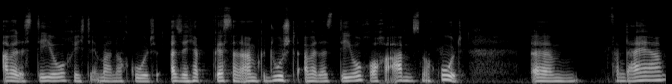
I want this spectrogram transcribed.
Aber das Deo riecht immer noch gut. Also ich habe gestern Abend geduscht, aber das Deo roch abends noch gut. Ähm, von daher,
